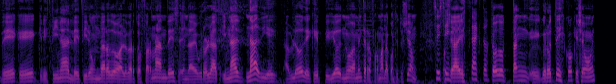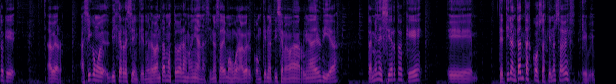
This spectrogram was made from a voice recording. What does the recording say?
de que Cristina le tiró un dardo a Alberto Fernández en la Eurolat y na- nadie habló de que pidió nuevamente reformar la Constitución. Sí, O sea, es exacto. todo tan eh, grotesco que llega un momento que, a ver, así como dije recién, que nos levantamos todas las mañanas y no sabemos, bueno, a ver con qué noticia me van a arruinar el día, también es cierto que eh, te tiran tantas cosas que no sabes eh,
